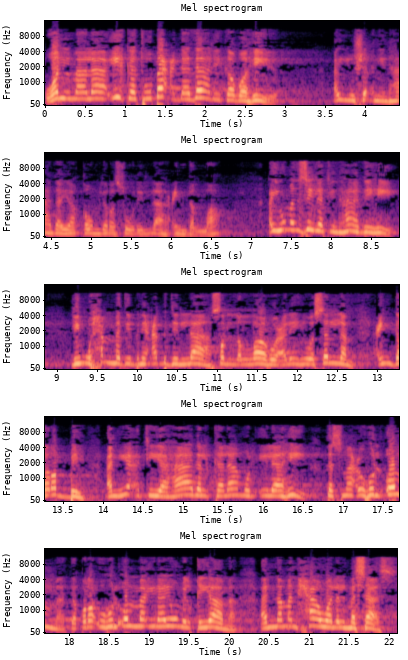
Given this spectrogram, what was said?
والملائكة بعد ذلك ظهير. أي شأن هذا يا قوم لرسول الله عند الله؟ أي منزلة هذه لمحمد بن عبد الله صلى الله عليه وسلم عند ربه أن يأتي هذا الكلام الإلهي؟ تسمعه الأمة تقرأه الأمة إلى يوم القيامة. أن من حاول المساس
